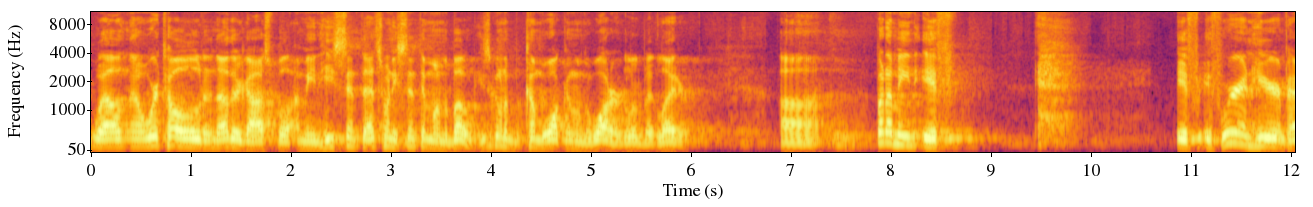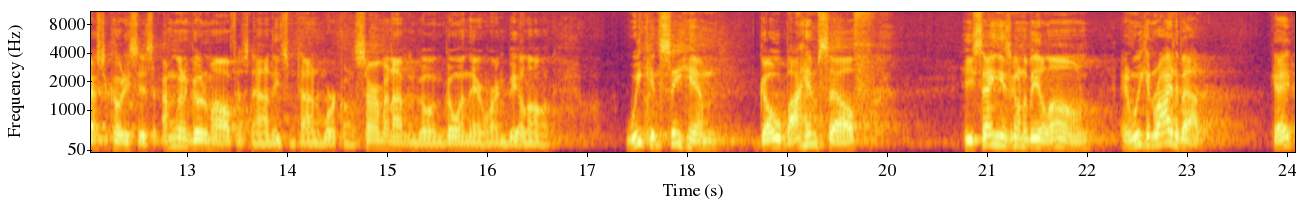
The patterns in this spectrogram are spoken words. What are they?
Well, no, we're told in another gospel. I mean, he sent. That's when he sent them on the boat. He's going to come walking on the water a little bit later. Uh, but I mean, if if if we're in here and Pastor Cody says, "I'm going to go to my office now. I need some time to work on a sermon. I'm going to go, go in there where I can be alone," we can see him go by himself He's saying he's going to be alone, and we can write about it. Okay?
